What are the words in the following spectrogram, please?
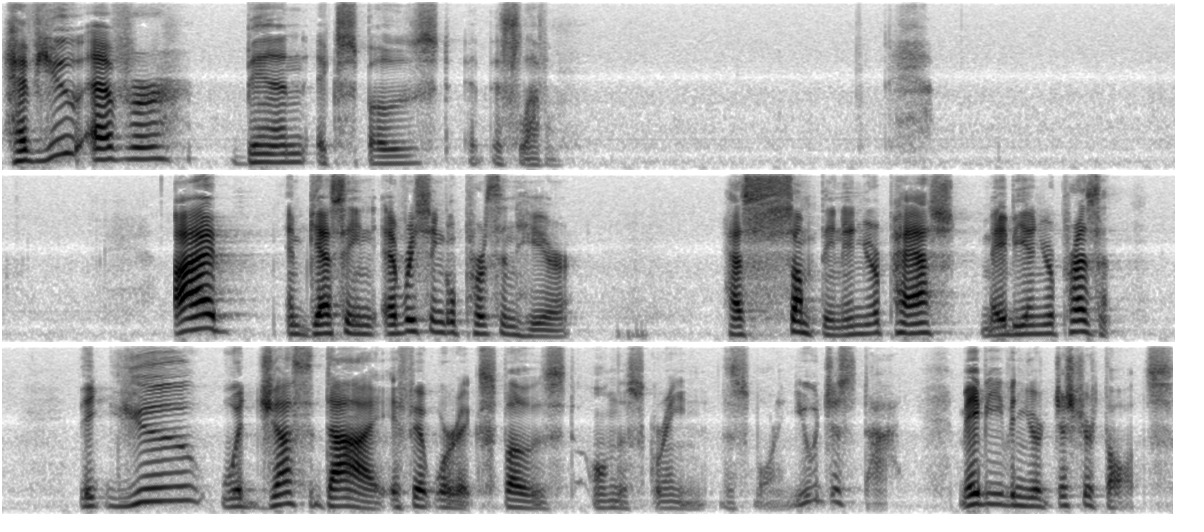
Have you ever been exposed at this level? I am guessing every single person here has something in your past, maybe in your present, that you would just die if it were exposed on the screen this morning. You would just die. Maybe even your just your thoughts.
